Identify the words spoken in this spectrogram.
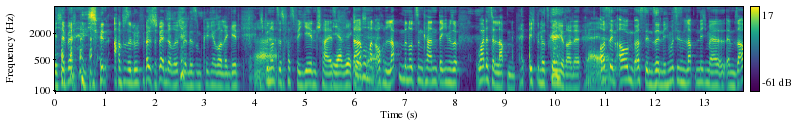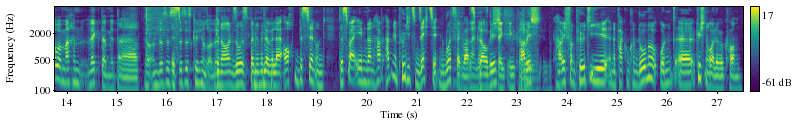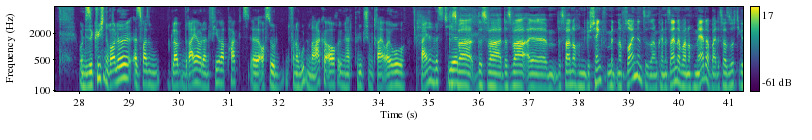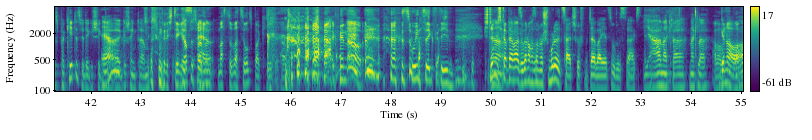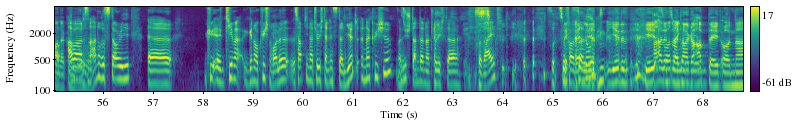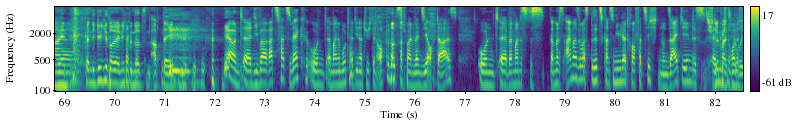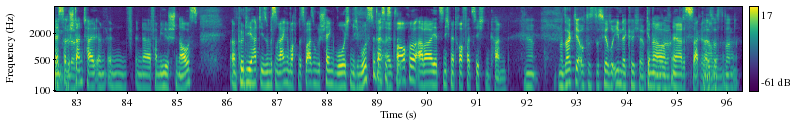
ich, bin, ich bin absolut verschwenderisch, wenn es um Küchenrolle geht. Ich benutze es fast für jeden Scheiß. Ja, wirklich, da, wo man ey. auch einen Lappen benutzen kann, denke ich mir so, what is a Lappen? Ich benutze Küchenrolle. Geil. Aus den Augen, aus den Sinn. Ich muss diesen Lappen nicht mehr ähm, sauber machen, weg damit. Äh, So, und das ist, Es- das ist Küchenrolle. Genau, und so ist es bei mir mittlerweile auch ein bisschen. Und das war eben dann, hat, hat mir Pöti zum 16. Geburtstag, war das, glaube ich, habe ich, habe ich von Pöti eine Packung Kondome und äh, Küchenrolle bekommen. Und diese Küchenrolle, also es war so ein, glaube ich, ein Dreier- oder ein Vierer-Pack, äh, auch so von einer guten Marke auch. Irgendwie hat Pöti bestimmt drei Euro rein investiert. Das war, das war, das war, ähm, das war noch ein Geschenk mit einer Freundin zusammen. Kann es sein? Da war noch mehr dabei. Das war so ein richtiges Paket, das wir dir geschickt Ja? ha äh, geschenkt haben. Ein richtiges glaub, das war so äh, ein- Masturbationspaket. genau. Sweet 16. Stimmt, Ja. ich glaube, da war sogar noch so eine Schmuddelzeitschrift mit dabei, jetzt wo du es sagst. Ja, na klar, na klar. Aber Genau, aber das ist eine andere Story. Äh, Kü äh, Thema, genau, Küchenrolle. Das habt ihr natürlich dann installiert in der Küche. Also ich stand dann natürlich da bereit so zur Verwendung. Jedes, je, alle zwei Tage eingegeben. Update. Oh nein, Ja. ich kann die Küchenrolle nicht benutzen. Updaten. Ja, und äh, die war ratzfatz weg und äh, meine Mutter hat die natürlich dann auch benutzt. Ich meine, wenn sie auch da ist. Und äh, wenn man das, das, wenn man das einmal sowas besitzt, kannst du nie wieder darauf verzichten. Und seitdem ist, ist äh, Küchenrolle Heroin, fester. Bestandteil in, in, in der Familie Schnaus. Pötti hat die so ein bisschen reingemacht. und Das war so ein Geschenk, wo ich nicht wusste, dass ich es brauche, aber jetzt nicht mehr darauf verzichten kann. Ja. Man sagt ja auch, das ist das Heroin der Küche. Genau, Also, ja, das sagt da man. ist was dran.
